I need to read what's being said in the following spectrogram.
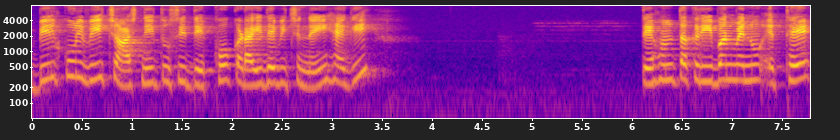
ਬਿਲਕੁਲ ਵੀ ਚਾਸ਼ਨੀ ਤੁਸੀਂ ਦੇਖੋ, ਕੜਾਈ ਦੇ ਵਿੱਚ ਨਹੀਂ ਹੈਗੀ। ਤੇ ਹੁਣ ਤਕਰੀਬਨ ਮੈਨੂੰ ਇੱਥੇ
